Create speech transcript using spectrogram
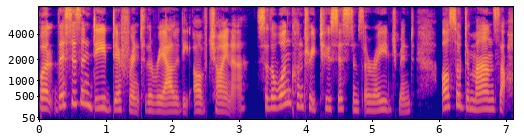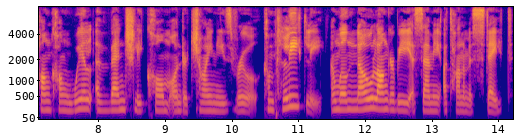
But this is indeed different to the reality of China. So, the one country, two systems arrangement also demands that Hong Kong will eventually come under Chinese rule completely and will no longer be a semi autonomous state.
